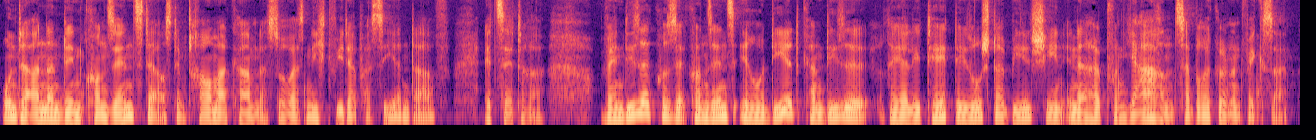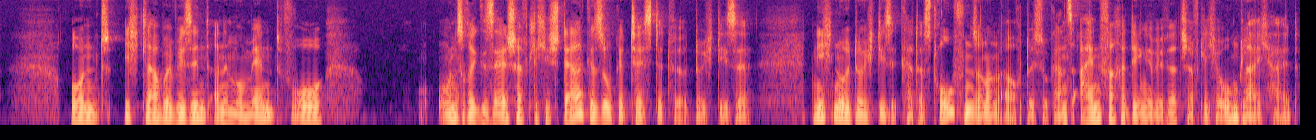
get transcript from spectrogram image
Unter anderem den Konsens, der aus dem Trauma kam, dass sowas nicht wieder passieren darf, etc. Wenn dieser Konsens erodiert, kann diese Realität, die so stabil schien, innerhalb von Jahren zerbröckeln und weg sein. Und ich glaube, wir sind an einem Moment, wo unsere gesellschaftliche Stärke so getestet wird durch diese, nicht nur durch diese Katastrophen, sondern auch durch so ganz einfache Dinge wie wirtschaftliche Ungleichheit,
